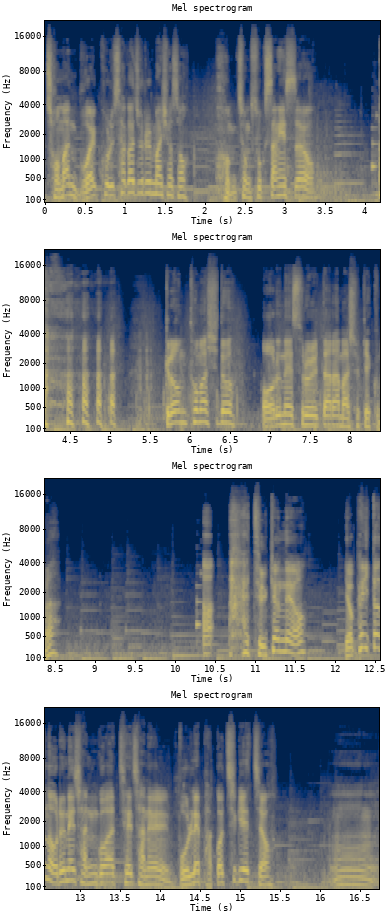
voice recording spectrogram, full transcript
저만 무알콜 사과주를 마셔서 엄청 속상했어요. 그럼 토마 씨도 어른의 술을 따라 마셨겠구나. 들켰네요. 옆에 있던 어른의 잔과 제 잔을 몰래 바꿔치기 했죠. 음,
